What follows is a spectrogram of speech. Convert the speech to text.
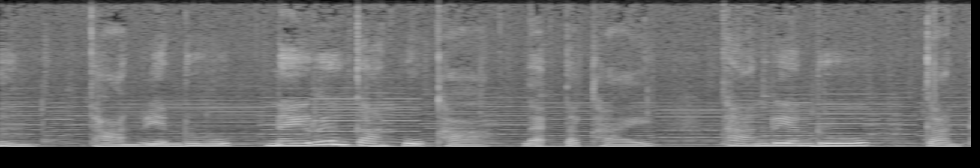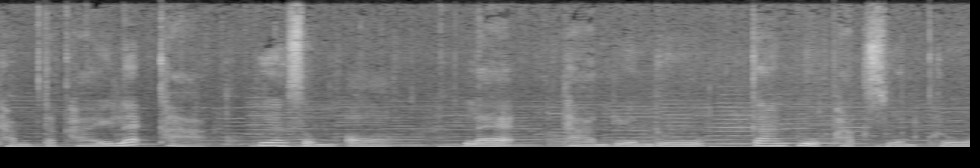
1. ฐานเรียนรู้ในเรื่องการปลูกข่าและตะไคร้ฐานเรียนรู้การทำตะไคร้และข่าเพื่อส่งออก และฐานเรียนรู้การปลูกผักสวนครัว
